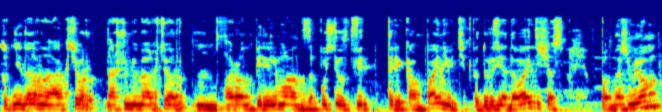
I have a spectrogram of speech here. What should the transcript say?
тут недавно актер, наш любимый актер Рон Перельман запустил в Твиттере компанию, типа, типа, друзья, давайте сейчас поднажмем,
